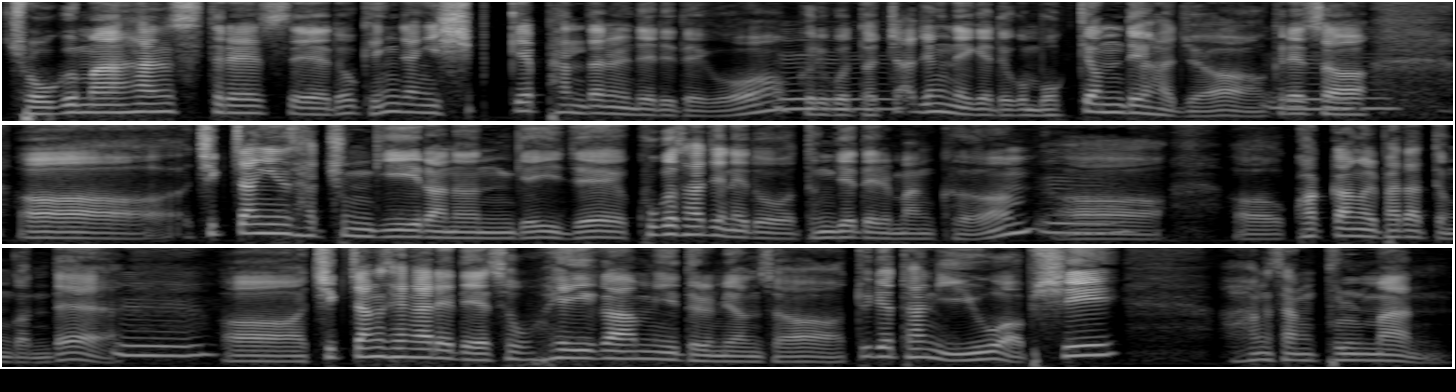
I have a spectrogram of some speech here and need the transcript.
조그마한 스트레스에도 굉장히 쉽게 판단을 내리되고 그리고 더 음. 짜증 내게 되고 못 견뎌하죠. 그래서 음. 어 직장인 사춘기라는 게 이제 국어 사전에도 등재될 만큼 음. 어, 어 곽강을 받았던 건데 음. 어 직장 생활에 대해서 회의감이 들면서 뚜렷한 이유 없이 항상 불만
